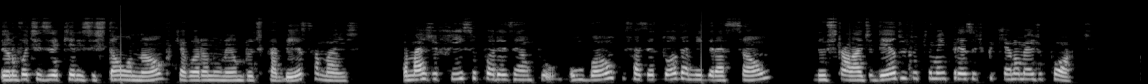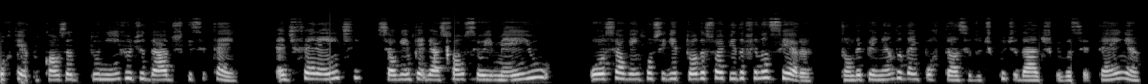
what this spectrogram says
Eu não vou te dizer que eles estão ou não, porque agora eu não lembro de cabeça, mas é mais difícil, por exemplo, um banco fazer toda a migração no instalar de dedos do que uma empresa de pequeno ou médio porte. Por quê? Por causa do nível de dados que se tem. É diferente se alguém pegar só o seu e-mail ou se alguém conseguir toda a sua vida financeira. Então, dependendo da importância do tipo de dados que você tenha,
